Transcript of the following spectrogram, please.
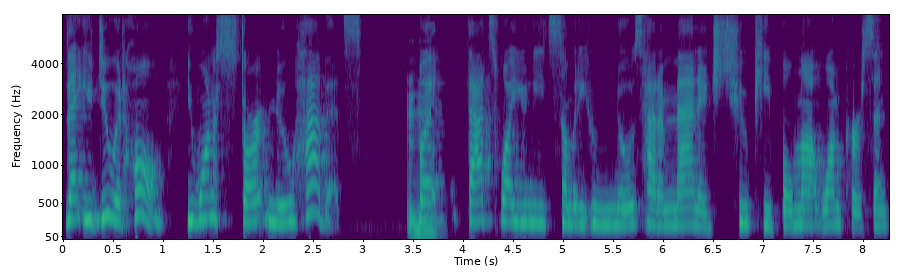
that you do at home. You want to start new habits. Mm-hmm. But that's why you need somebody who knows how to manage two people, not one person.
